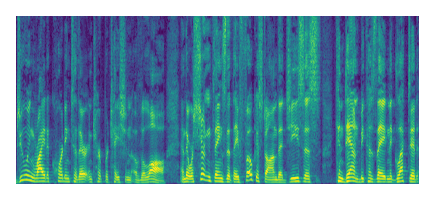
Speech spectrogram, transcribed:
doing right according to their interpretation of the law. And there were certain things that they focused on that Jesus condemned because they neglected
